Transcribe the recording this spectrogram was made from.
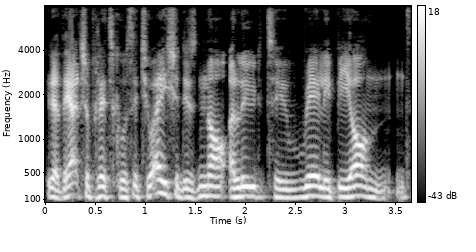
you know the actual political situation is not alluded to really beyond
